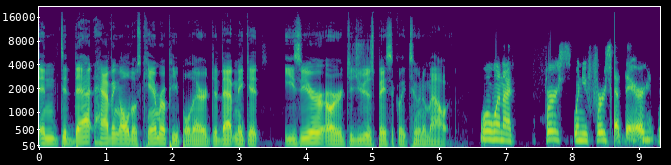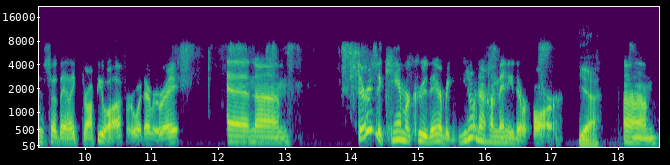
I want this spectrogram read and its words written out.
and did that having all those camera people there, did that make it easier or did you just basically tune them out? Well, when I first, when you first get there, so they like drop you off or whatever, right? And um, there is a camera crew there, but you don't know how many there are. Yeah. Um,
